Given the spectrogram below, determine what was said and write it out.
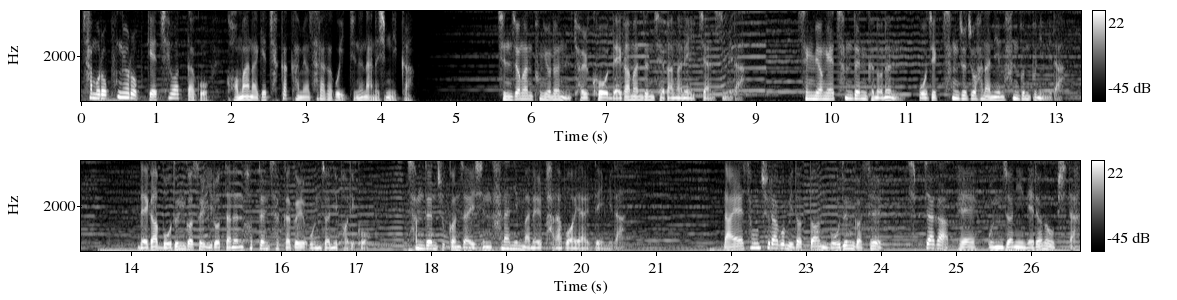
참으로 풍요롭게 채웠다고 거만하게 착각하며 살아가고 있지는 않으십니까? 진정한 풍요는 결코 내가 만든 제방 안에 있지 않습니다. 생명의 참된 근원은 오직 창조주 하나님 한 분뿐입니다. 내가 모든 것을 이뤘다는 헛된 착각을 온전히 버리고 참된 주권자이신 하나님만을 바라보아야 할 때입니다. 나의 성취라고 믿었던 모든 것을 십자가 앞에 온전히 내려놓읍시다.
